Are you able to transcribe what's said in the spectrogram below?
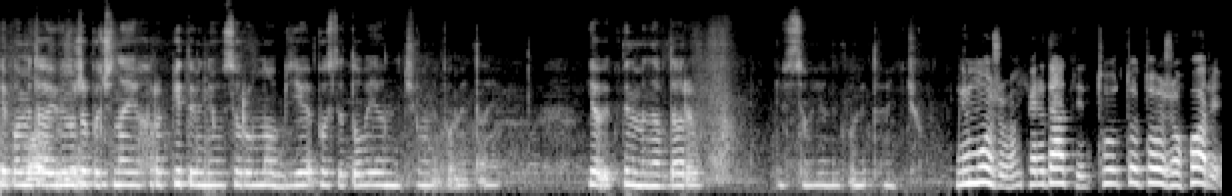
Я пам'ятаю, він вже починає храпіти, він його все одно б'є. Після того я нічого не пам'ятаю. Я, як він мене вдарив, і все, я не пам'ятаю нічого. Не можу вам передати то, то, то ж горе,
